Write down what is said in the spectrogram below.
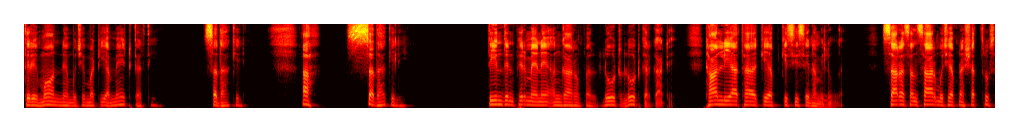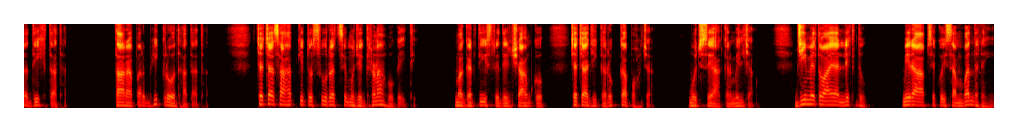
तेरे मौन ने मुझे मटिया मेट कर दिया, सदा के लिए। आह, सदा के लिए। तीन दिन फिर मैंने अंगारों पर लोट लोट कर काटे। ठान लिया था कि अब किसी से न मिलूँगा। सारा संसार मुझे अपना शत्रु सा दिखता था। तारा पर भी क्रोध आता था। चचा साहब की तो सूरत से मुझे घृणा हो गई थी। मगर तीसरे दिन शाम को चचा जी का रुक्का पहुँचा। मुझसे आकर मिल जाओ। जी मैं तो आया लिख दूँ। मेरा आपसे कोई संबंध नहीं।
